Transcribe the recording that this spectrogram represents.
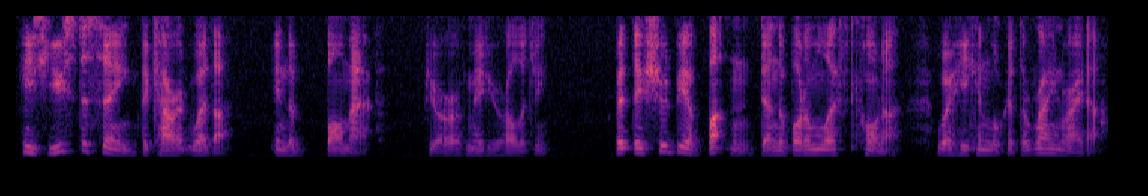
He's used to seeing the current weather in the BOM app, Bureau of Meteorology, but there should be a button down the bottom left corner where he can look at the rain radar.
